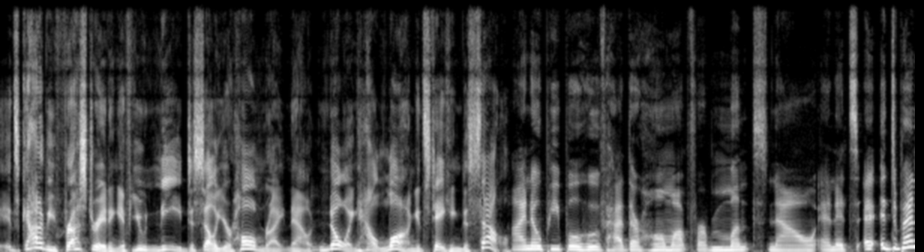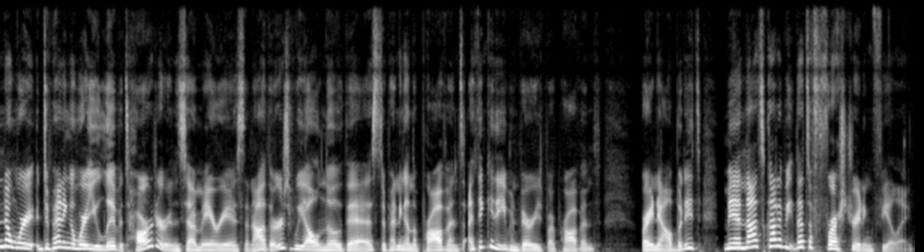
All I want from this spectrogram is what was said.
It's got to be frustrating if you need to sell your home right now, mm-hmm. knowing how long it's taking to sell. I know people who've had their home up for months now, and it's it, it depend on where depending on where you live, it's harder in some areas than others. We all know this, depending on the province. I think it even varies by province right now, but it's man, that's got to be that's a frustrating feeling.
